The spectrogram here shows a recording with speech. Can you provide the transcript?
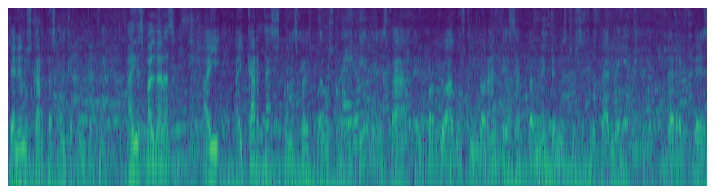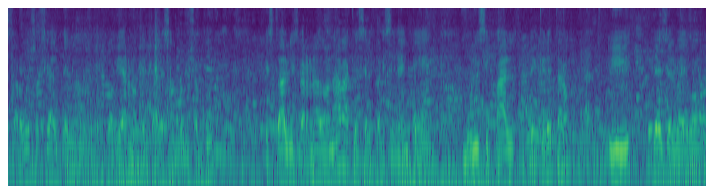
tenemos cartas con que competir. Hay espaldarazo. Hay, hay cartas con las cuales podemos competir. Está el propio Agustín Dorantes, actualmente nuestro secretario de, Re- de Desarrollo Social del gobierno que encabeza Mauricio Curi. Está Luis Bernardo Nava, que es el presidente municipal de Querétaro. Y desde luego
